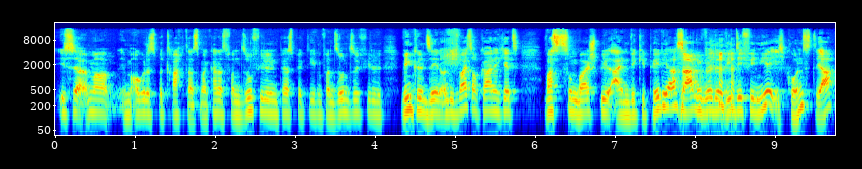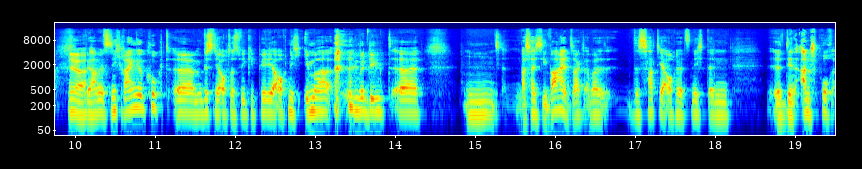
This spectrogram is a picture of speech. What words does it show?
ist ja immer im Auge des Betrachters. Man kann das von so vielen Perspektiven, von so und so vielen Winkeln sehen. Und ich weiß auch gar nicht jetzt, was zum Beispiel ein Wikipedia sagen würde, wie definiere ich Kunst, ja? Ja. Wir haben jetzt nicht reingeguckt, äh, wissen ja auch, dass Wikipedia auch nicht immer unbedingt, äh, mh, was heißt die Wahrheit sagt, aber das hat ja auch jetzt nicht den, äh, den Anspruch,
